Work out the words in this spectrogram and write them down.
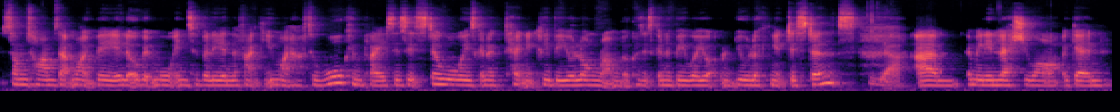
sometimes that might be a little bit more intervally in the fact that you might have to walk in places it's still always going to technically be your long run because it's going to be where you're you're looking at distance yeah um i mean unless you are again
